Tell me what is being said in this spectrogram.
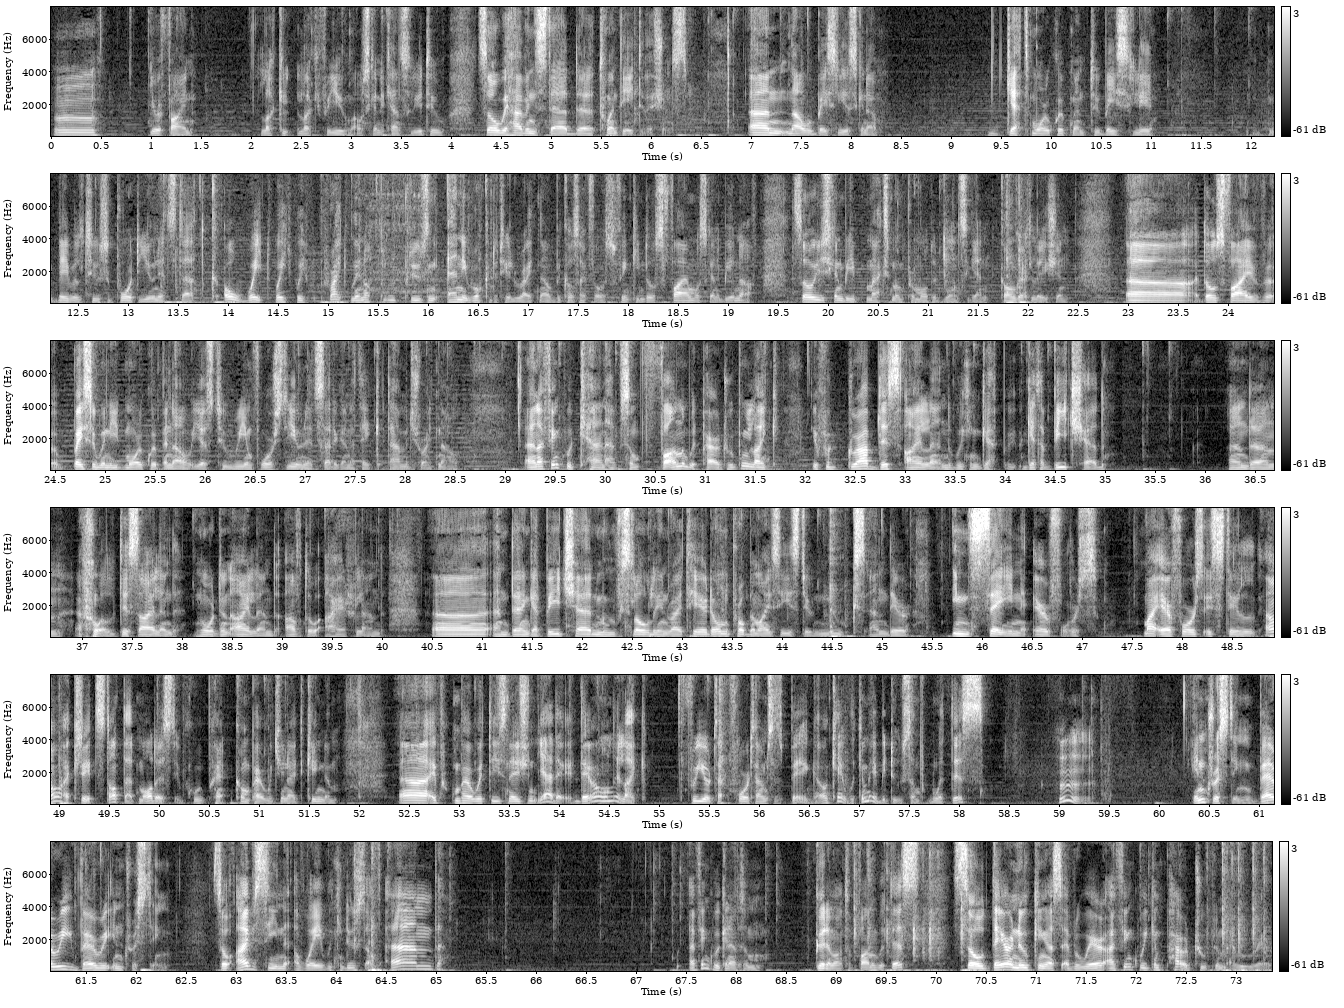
Hmm, you're fine. Lucky, lucky for you. I was gonna cancel you too. So we have instead uh, 28 divisions, and now we're basically just gonna get more equipment to basically be able to support the units that... Oh, wait, wait, wait, right, we're not producing any rocket artillery right now because I was thinking those 5 was gonna be enough. So he's gonna be maximum promoted once again. Congratulations. Uh, those 5, uh, basically we need more equipment now just to reinforce the units that are gonna take damage right now. And I think we can have some fun with paratrooping, like if we grab this island we can get, get a beachhead and then well this island northern island out of ireland uh, and then get beachhead move slowly in right here. The only problem i see is their nukes and their insane air force. My air force is still oh actually it's not that modest if we compare with united kingdom. Uh, if we compare with these nations yeah they, they're only like three or four times as big. Okay we can maybe do something with this. Hmm. Interesting. Very very interesting. So i've seen a way we can do stuff. And I think we can have some good amount of fun with this. So they are nuking us everywhere. I think we can paratroop them everywhere.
